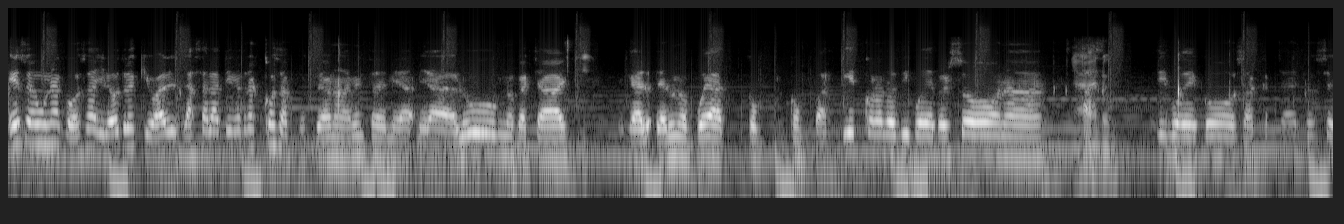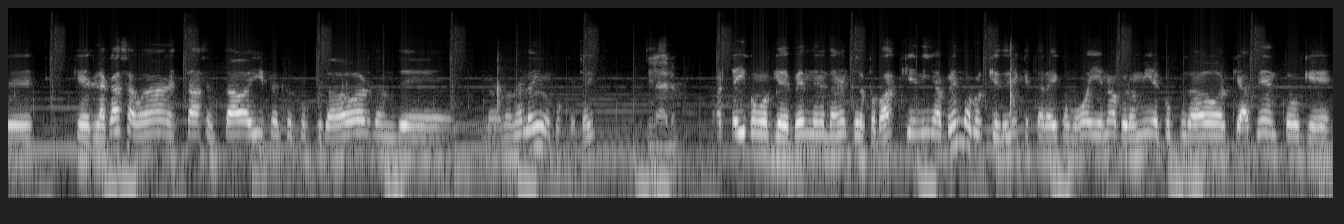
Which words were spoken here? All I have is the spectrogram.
eso es una cosa, y lo otro es que igual la sala tiene otras cosas, pues te da una herramienta de mirar, mirar al alumno, ¿cachai? Que el, el alumno pueda com- compartir con otro tipo de personas, Claro, otro tipo de cosas, ¿cachai? Entonces, que en la casa, weón, está sentado ahí frente al computador, donde no, no, no es lo mismo, pues, ¿cachai? claro. Ahí como que depende netamente de los papás que el niño aprenda, porque tenés que estar ahí como, oye, no, pero mira el computador, que atento, que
